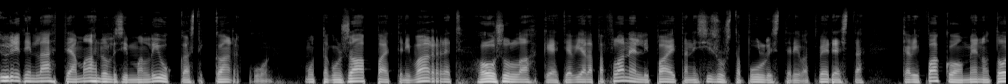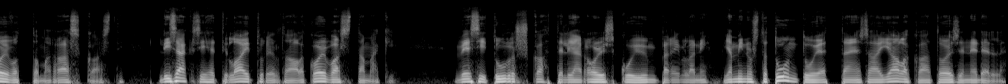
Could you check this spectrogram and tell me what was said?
Yritin lähteä mahdollisimman liukkaasti karkuun, mutta kun saappaitteni varret, housunlahkeet ja vieläpä flanellipaitani sisusta pullistelivat vedestä, kävi pakoon meno toivottoman raskaasti. Lisäksi heti laiturilta alkoi vastamäki. Vesi turskahteli ja roiskui ympärilläni, ja minusta tuntui, että en saa jalkaa toisen edelle.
